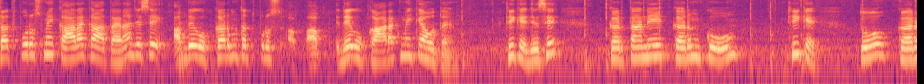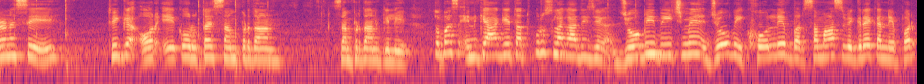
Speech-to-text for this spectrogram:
तत्पुरुष में कारक आता है ना जैसे अब देखो कर्म तत्पुरुष अब, देखो कारक में क्या होता है? ठीक है जैसे कर्ता ने कर्म को, ठीक है तो कर्ण से, ठीक है, और एक और होता है संप्रदान संप्रदान के लिए। तो बस इनके आगे तत्पुरुष लगा दीजिएगा। जो भी बीच में, जो भी खोलने पर, समास विग्रह करने पर,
